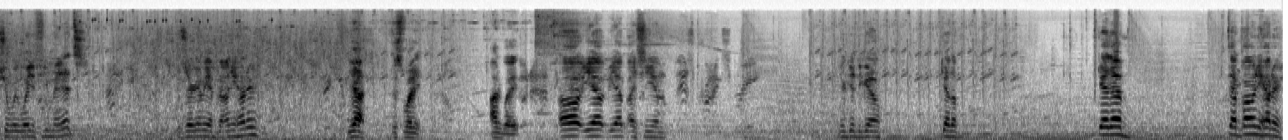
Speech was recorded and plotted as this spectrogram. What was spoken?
Should we wait a few minutes? Is there gonna be a bounty hunter? Yeah, just wait. I'd wait. Oh, yep, yep, I see him. You're good to go. Get him. Get him. Get that bounty hunter.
